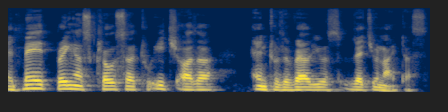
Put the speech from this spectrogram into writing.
and may it bring us closer to each other and to the values that unite us.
